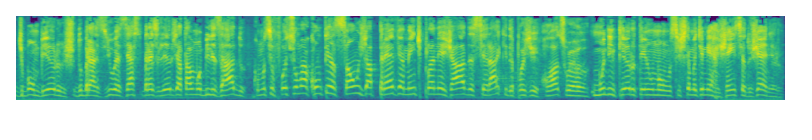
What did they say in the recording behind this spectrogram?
de bombeiros do Brasil, o exército brasileiro já estava mobilizado como se fosse uma contenção já previamente planejada. Será que depois de Roswell, o mundo inteiro tem um sistema de emergência do gênero?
